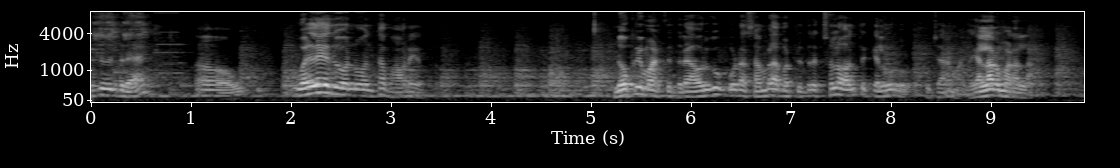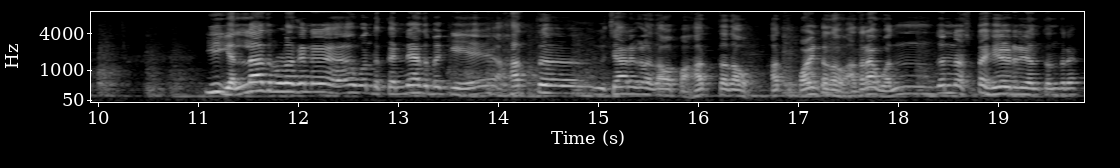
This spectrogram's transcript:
ಇದು ಇದ್ದರೆ ಒಳ್ಳೆಯದು ಅನ್ನುವಂಥ ಭಾವನೆ ಇರ್ತದೆ. ನೌಕರಿ ಮಾಡ್ತಿದ್ರೆ ಅವ್ರಿಗೂ ಕೂಡ ಸಂಬಳ ಬರ್ತಿದ್ರೆ ಚಲೋ ಅಂತ ಕೆಲವರು ವಿಚಾರ ಮಾಡ್ತಾರೆ. ಎಲ್ಲರೂ ಮಾಡಲ್ಲ. ಈ ಎಲ್ಲದರೊಳಗನೆ ಒಂದು ಕನ್ಯಾದ ಬಗ್ಗೆ ಹತ್ತು ವಿಚಾರಗಳು ಅದಾವಪ್ಪ ಹತ್ತು ಅದಾವ. ಹತ್ತು ಪಾಯಿಂಟ್ ಅದಾವ. ಅದ್ರಾಗ ಒಂದನ್ನಷ್ಟ ಹೇಳ್ರಿ ಅಂತಂದ್ರೆ,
